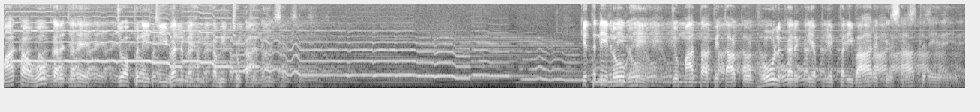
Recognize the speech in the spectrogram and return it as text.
माँ का वो कर्ज है जो अपने जीवन में हम कभी चुका नहीं सकते। कितने लोग हैं जो माता पिता को भूल करके अपने परिवार के साथ रह रहे हैं।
